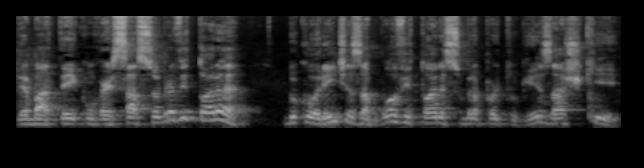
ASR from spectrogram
debater e conversar sobre a vitória do Corinthians, a boa vitória sobre a Portuguesa. Acho que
